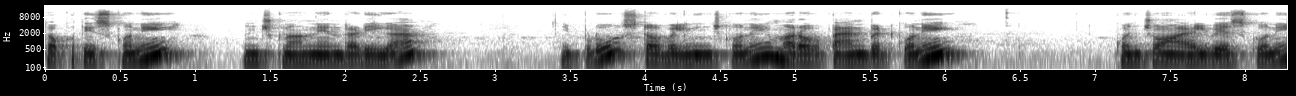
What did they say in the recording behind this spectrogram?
తొక్క తీసుకొని ఉంచుకున్నాను నేను రెడీగా. ఇప్పుడు స్టవ్ వెలిగించుకొని మరొక ప్యాన్ పెట్టుకొని కొంచెం ఆయిల్ వేసుకొని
